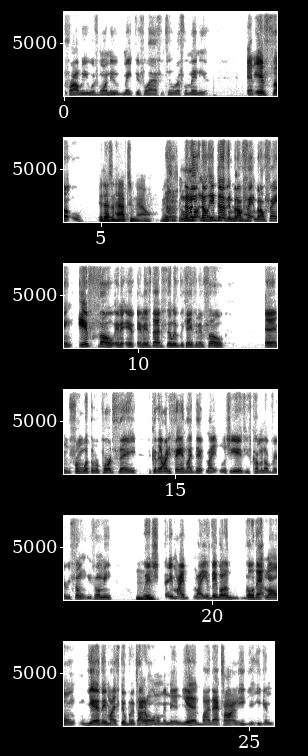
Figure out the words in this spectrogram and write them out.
probably was going to make this last until WrestleMania. And if so, It doesn't have to now. No, no, no, it doesn't. But I'm saying, but I'm saying, if so, and if and if that still is the case, and if so, and from what the reports say, because they're already saying like they're like what she is, he's coming up very soon. You feel me? Mhm. Which they might like if they're gonna go that long, yeah, they might still put a title on him, and then yeah, by that time he can- he can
